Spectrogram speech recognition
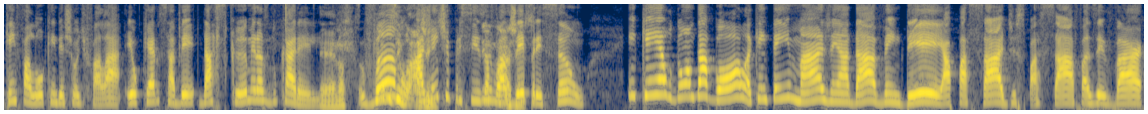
quem falou, quem deixou de falar. Eu quero saber das câmeras do Carelli. É, nós Vamos, a gente precisa fazer pressão em quem é o dono da bola, quem tem imagem a dar, a vender, a passar, despassar, fazer VAR,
